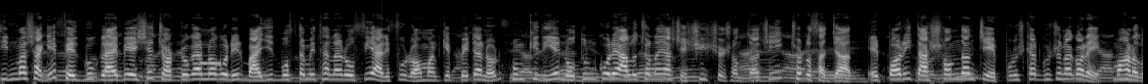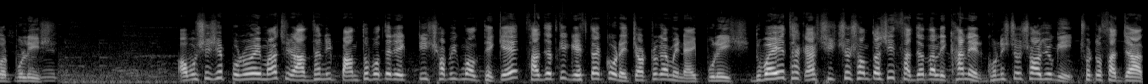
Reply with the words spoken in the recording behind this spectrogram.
তিন মাস আগে ফেসবুক লাইভে এসে চট্টগ্রাম নগরীর বাইজিদ বোস্তামি থানার ওসি আরিফুর রহমানকে পেটানোর হুমকি দিয়ে নতুন করে আলোচনায় আসে শীর্ষ সন্ত্রাসী ছোট সাজ্জাদ। এরপরই তার সন্ধান চেয়ে পুরস্কার ঘোষণা করে মহানগর পুলিশ। অবশেষে পনেরোই মার্চ রাজধানীর পান্থপথের একটি শপিং মল থেকে সাজ্জাদকে গ্রেফতার করে চট্টগ্রামে নেয় পুলিশ। দুবাইয়ে থাকা শীর্ষ সন্ত্রাসী সাজ্জাদ আলী খানের ঘনিষ্ঠ সহযোগী ছোট সাজ্জাদ।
